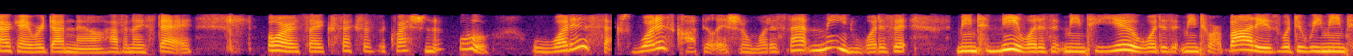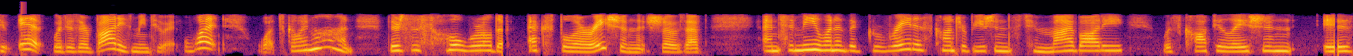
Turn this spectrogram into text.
Okay, we're done now. Have a nice day. Or it's like sex is the question. Ooh, what is sex? What is copulation? What does that mean? What does it mean to me? What does it mean to you? What does it mean to our bodies? What do we mean to it? What does our bodies mean to it? What what's going on? There's this whole world of exploration that shows up. And to me, one of the greatest contributions to my body with copulation is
